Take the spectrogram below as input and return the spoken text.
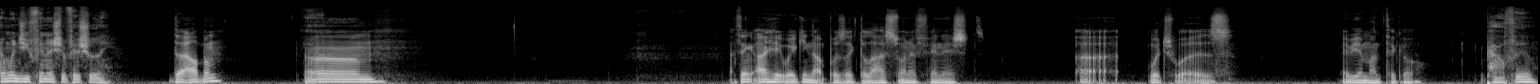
And when did you finish officially? The album, um, I think I Hate Waking Up was like the last one I finished, uh, which was maybe a month ago. Powfu.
